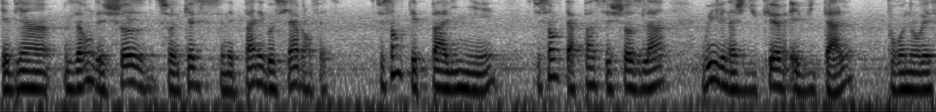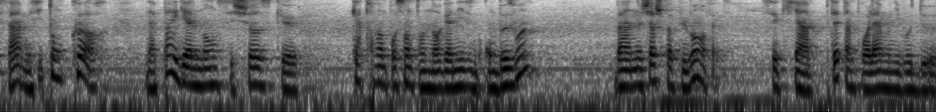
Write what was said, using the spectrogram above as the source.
eh bien, nous avons des choses sur lesquelles ce n'est pas négociable, en fait. Si tu sens que tu n'es pas aligné, tu sens que tu n'as pas ces choses-là, oui, l'énergie du cœur est vitale pour honorer ça, mais si ton corps n'a pas également ces choses que 80% de ton organisme ont besoin, ben, ne cherche pas plus loin en fait. C'est qu'il y a peut-être un problème au niveau de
